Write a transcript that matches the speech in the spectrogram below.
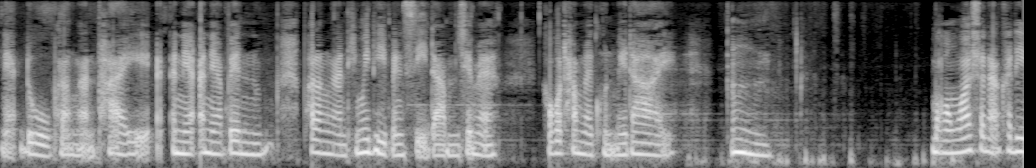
เนี่ยดูพลังงานไพ่อันเนี้ยอันเนี้ยเป็นพลังงานที่ไม่ดีเป็นสีดำใช่ไหมเขาก็ทำอะไรคุณไม่ได้ อืมมองว่าชนะคดี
